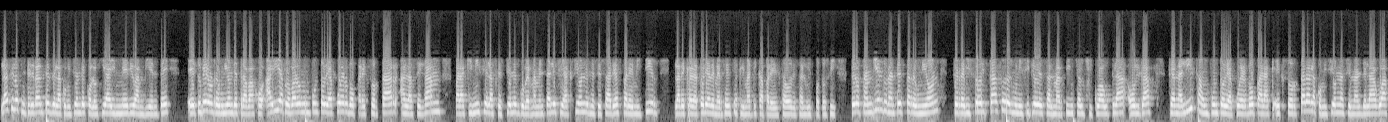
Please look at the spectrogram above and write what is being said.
Las y los integrantes de la Comisión de Ecología y Medio Ambiente eh, tuvieron reunión de trabajo. Ahí aprobaron un punto de acuerdo para exhortar a la SEGAM para que inicie las gestiones gubernamentales y acciones necesarias para emitir la declaratoria de emergencia climática para el estado de San Luis Potosí. Pero también durante esta reunión se revisó el caso del municipio de San Martín Chalchicuautla, Olga, se analiza un punto de acuerdo para exhortar a la Comisión Nacional del Agua,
